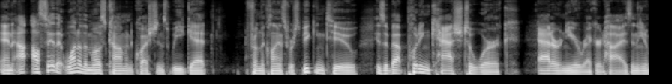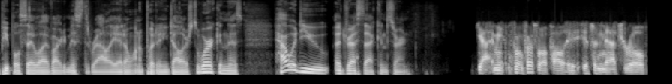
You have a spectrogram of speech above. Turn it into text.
And I'll say that one of the most common questions we get from the clients we're speaking to is about putting cash to work at or near record highs. And you know, people say, "Well, I've already missed the rally. I don't want to put any dollars to work in this." How would you address that concern? Yeah, I mean, first of all, Paul, it's a natural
